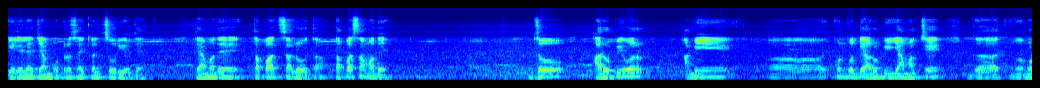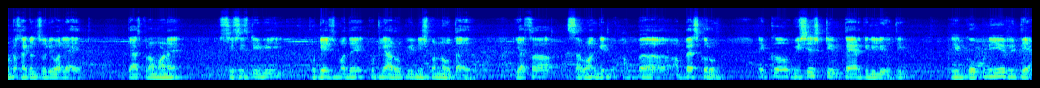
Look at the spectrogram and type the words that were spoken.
गेलेल्या ज्या मोटरसायकल चोरी होत्या त्यामध्ये तपास चालू होता. तपासामध्ये जो आरोपीवर आम्ही कोणकोणते आरोपी यामागचे ग- मोटरसायकल चोरीवाले आहेत त्याचप्रमाणे सी सी टी व्ही फुटेजमध्ये कुठले आरोपी निष्पन्न होत आहेत याचा सर्वांगीण अभ अभ्यास करून एक विशेष टीम तयार केलेली होती. ही गोपनीयरित्या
